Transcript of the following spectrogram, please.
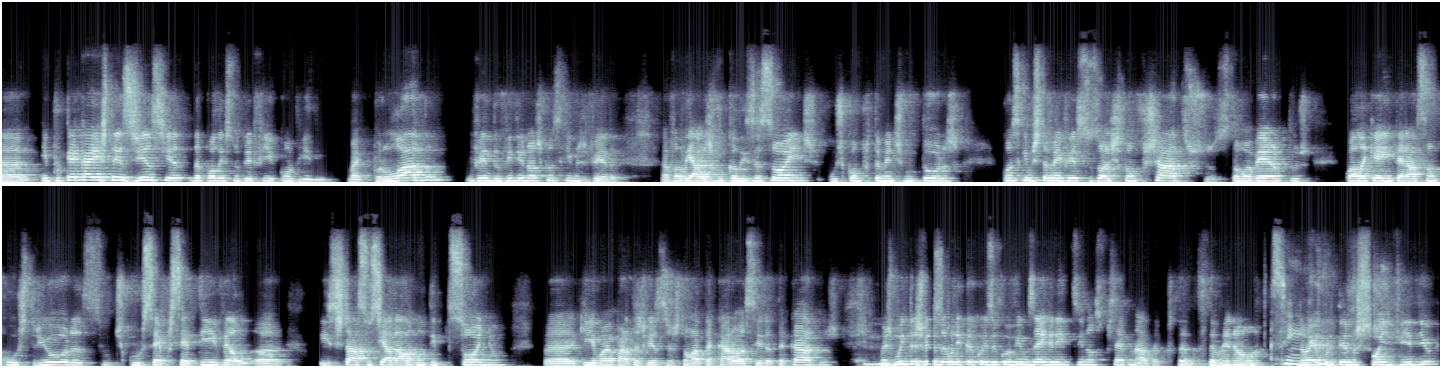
Uh, e porquê é que há esta exigência da polissonografia com vídeo? Bem, por um lado, vendo o vídeo nós conseguimos ver, avaliar as vocalizações, os comportamentos motores, conseguimos também ver se os olhos estão fechados, se estão abertos, qual é que é a interação com o exterior, se o discurso é perceptível uh, e se está associado a algum tipo de sonho, uh, que a maior parte das vezes estão a atacar ou a ser atacados, uhum. mas muitas vezes a única coisa que ouvimos é gritos e não se percebe nada, portanto também não, não é por termos som e vídeo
